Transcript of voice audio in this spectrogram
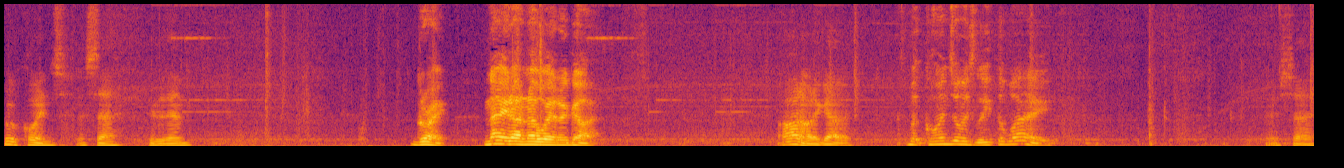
Ooh, coins. Let's uh do them. Great. Now you don't know where to go. I know where to go. But coins always lead the way. Let's uh,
